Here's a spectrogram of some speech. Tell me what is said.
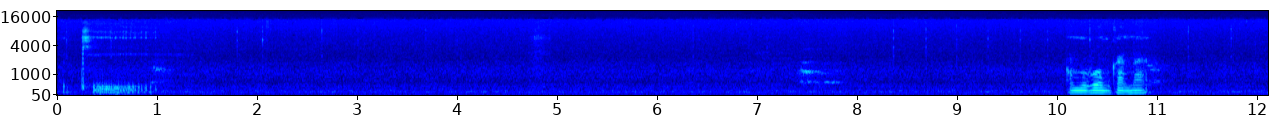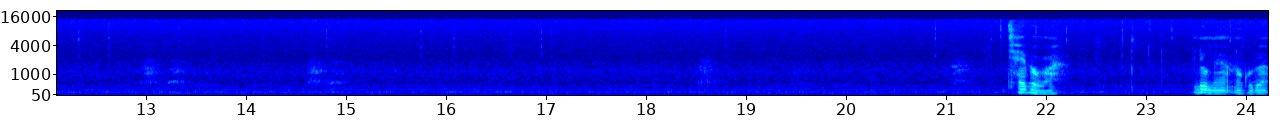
โอเค เอามารวมกันนะ ช่ป่าวะไม่รู้นะลองขุดว่า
